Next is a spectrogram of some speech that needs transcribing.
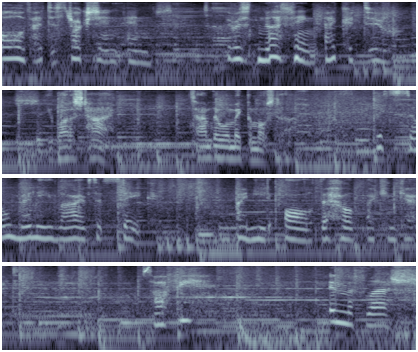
All that destruction, and there was nothing I could do. You bought us time. Time that we'll make the most of. With so many lives at stake, I need all the help I can get. Sophie? In the flesh.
